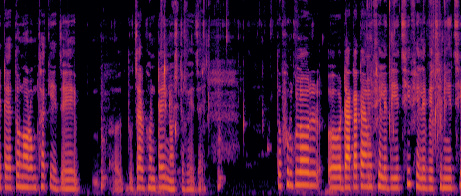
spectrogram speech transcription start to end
এটা এত নরম থাকে যে দু চার ঘন্টায় নষ্ট হয়ে যায়। তো ফুলগুলোর ডাটাটা আমি ফেলে দিয়েছি, ফেলে বেছে নিয়েছি।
